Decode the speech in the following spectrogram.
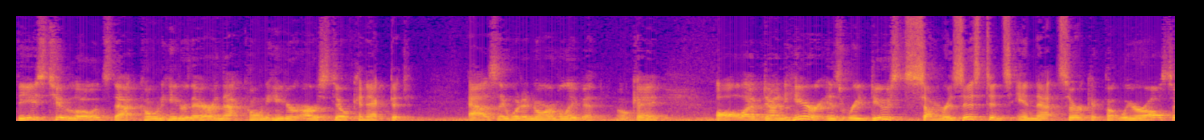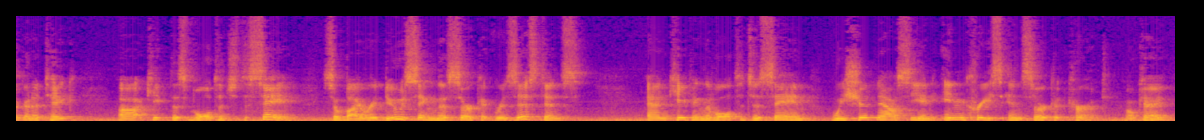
These two loads, that cone heater there and that cone heater are still connected as they would have normally been, okay? All I've done here is reduced some resistance in that circuit, but we are also going to take uh, keep this voltage the same. So by reducing the circuit resistance and keeping the voltage the same, we should now see an increase in circuit current, okay?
